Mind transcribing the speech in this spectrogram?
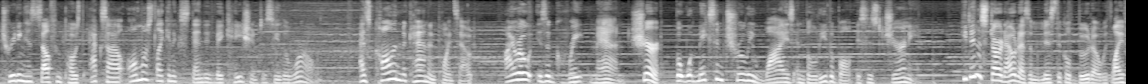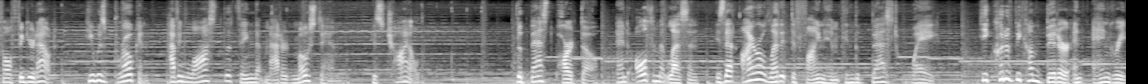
treating his self-imposed exile almost like an extended vacation to see the world. As Colin McCannon points out, Iroh is a great man, sure, but what makes him truly wise and believable is his journey. He didn't start out as a mystical Buddha with life all figured out. He was broken, having lost the thing that mattered most to him, his child. The best part though, and ultimate lesson, is that Iroh let it define him in the best way. He could have become bitter and angry,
